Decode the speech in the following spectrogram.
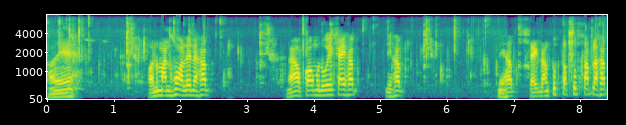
อันนี้เอาน้ำมันห้อนเลยนะครับ เอากล้องมาดูใกล้ๆครับ นี่ครับ นี่ครับ แตกดังตุ๊บตับตุ๊บตับแล้วครับ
